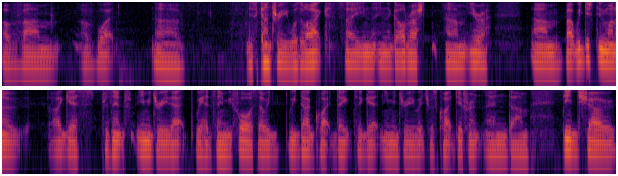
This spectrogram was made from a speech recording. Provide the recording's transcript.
of um, of what uh, this country was like, say in in the gold rush um, era. Um, but we just didn't want to, I guess, present imagery that we had seen before. So we we dug quite deep to get imagery which was quite different and um, did show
